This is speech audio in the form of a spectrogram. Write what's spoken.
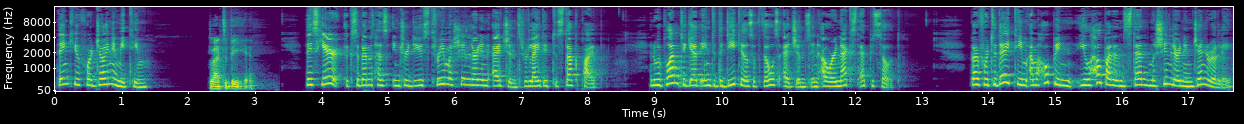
Thank you for joining me, Tim. Glad to be here. This year, Exebenus has introduced three machine learning agents related to StuckPipe, and we plan to get into the details of those agents in our next episode. But for today, Tim, I'm hoping you'll help us understand machine learning generally.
